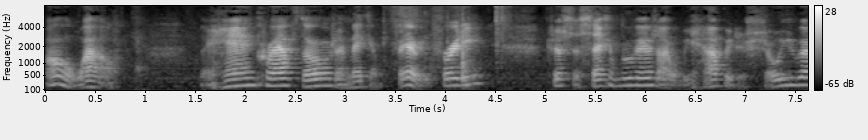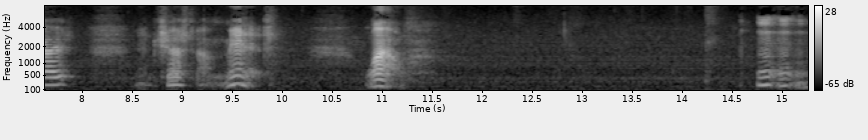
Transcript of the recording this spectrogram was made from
Oh, wow. They handcraft those and make them very pretty. just a second, Bears. I will be happy to show you guys in just a minute. Wow. Mm-mm-mm.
